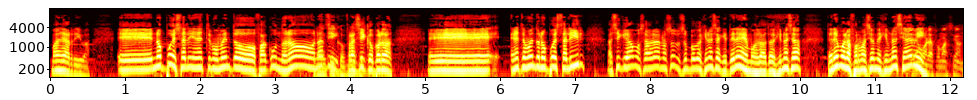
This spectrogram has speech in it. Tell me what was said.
más de arriba. Eh, no puede salir en este momento Facundo, ¿no, Nati? Francisco, Francisco, perdón. Eh, en este momento no puede salir, así que vamos a hablar nosotros un poco de gimnasia que tenemos, datos de gimnasia. ¿Tenemos la formación de gimnasia, Emi? Tenemos la formación.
